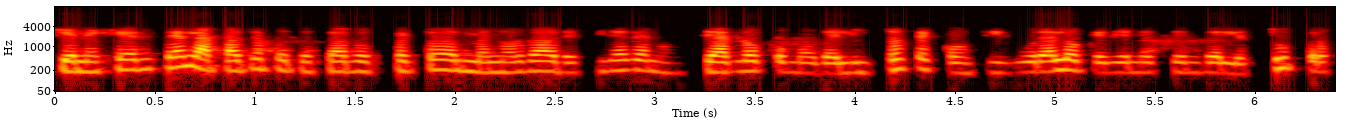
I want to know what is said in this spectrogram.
quien ejerce la patria potestad respecto del menor de edad decide denunciarlo como delito, se configura lo que viene siendo el estupro.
